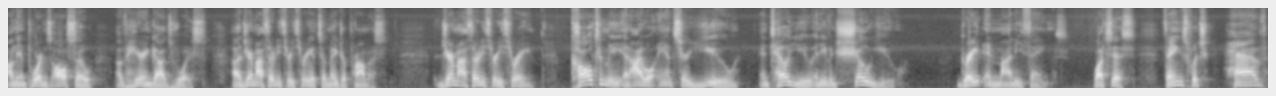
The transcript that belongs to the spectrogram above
on the importance also of hearing God's voice. Uh, Jeremiah 33 3, it's a major promise. Jeremiah 33 3, call to me and I will answer you and tell you and even show you great and mighty things. Watch this things which have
